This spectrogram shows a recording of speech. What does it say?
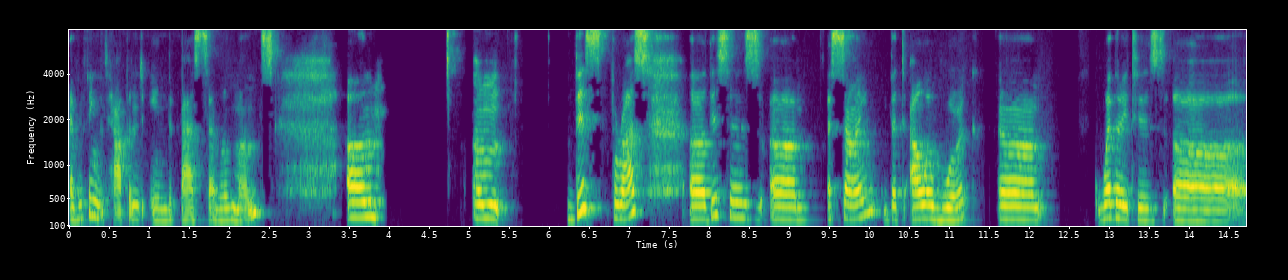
everything that happened in the past several months, um, um this for us, uh, this is um, a sign that our work, um, whether it is uh,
